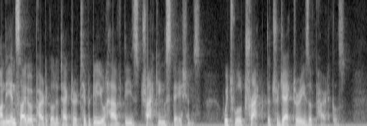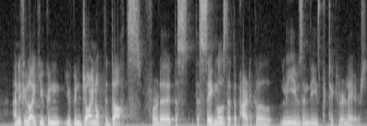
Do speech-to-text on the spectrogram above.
on the inside of a particle detector, typically you'll have these tracking stations which will track the trajectories of particles. And if you like, you can, you can join up the dots for the, the, the, signals that the particle leaves in these particular layers.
